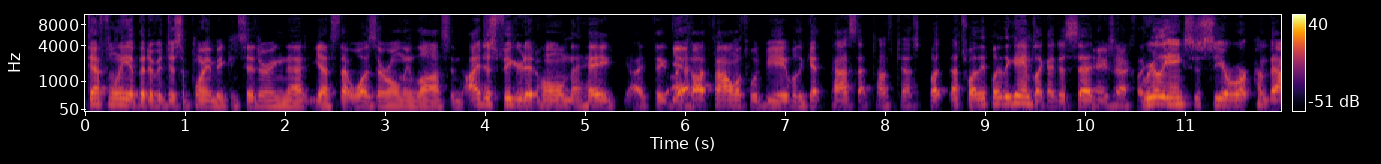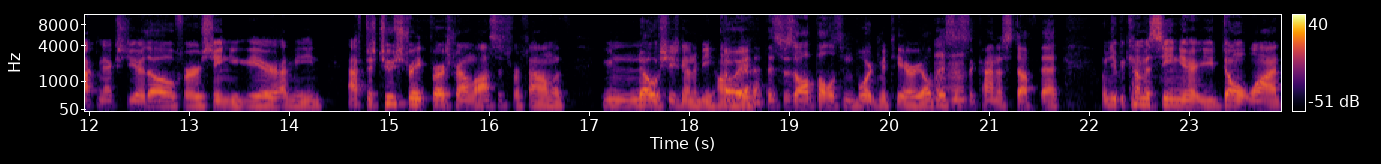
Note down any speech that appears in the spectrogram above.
definitely a bit of a disappointment considering that, yes, that was their only loss. And I just figured at home that, hey, I, think I thought Falmouth would be able to get past that tough test, but that's why they play the games, like I just said. Exactly. Really anxious to see her work come back next year, though, for her senior year. I mean, after two straight first round losses for Falmouth, you know she's going to be hungry. Oh, yeah. That this is all bulletin board material. This Mhm. is the kind of stuff that when you become a senior, you don't want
